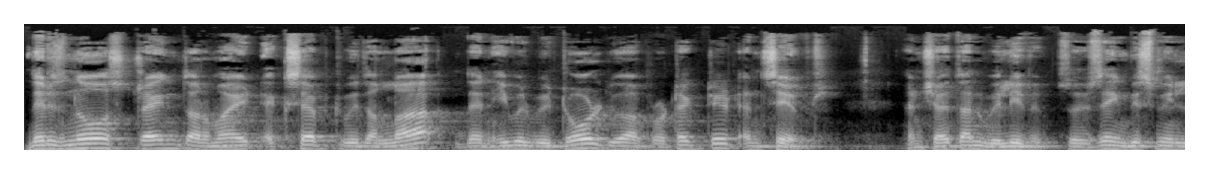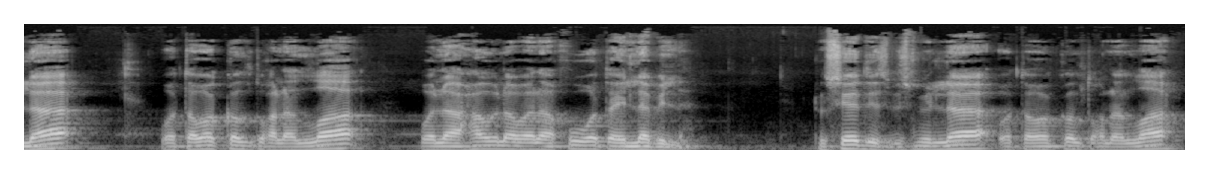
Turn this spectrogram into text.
there is no strength or might except with Allah, then he will be told you are protected and saved. And shaitan will leave him. So he's saying Bismillah wa tawakkaltu ala Allah wa la hawla wa la quwwata illa billah. To say this, Bismillah wa tawakkaltu ala Allah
